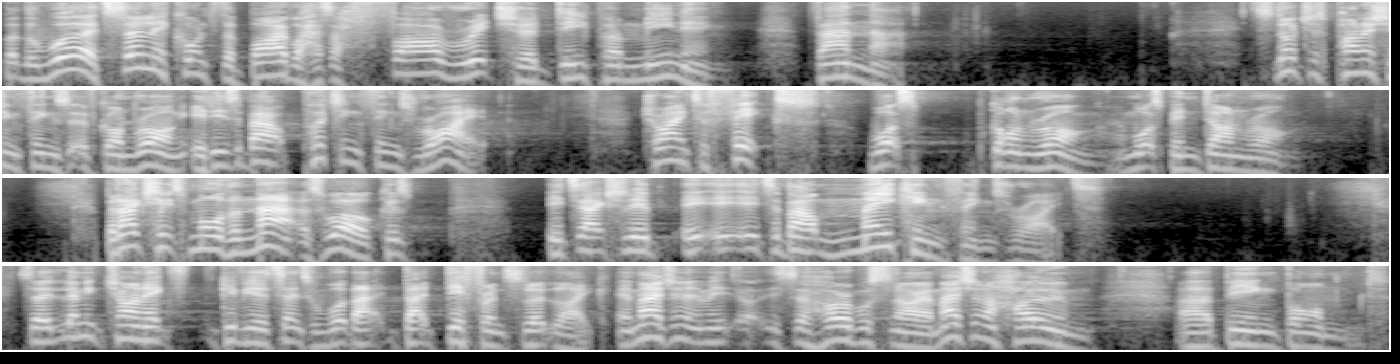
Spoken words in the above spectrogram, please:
But the word, certainly according to the Bible, has a far richer, deeper meaning than that. It's not just punishing things that have gone wrong, it is about putting things right, trying to fix what's gone wrong and what's been done wrong. But actually, it's more than that as well, because it's actually it's about making things right. So let me try and give you a sense of what that, that difference looked like. Imagine, I mean, it's a horrible scenario. Imagine a home uh, being bombed.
